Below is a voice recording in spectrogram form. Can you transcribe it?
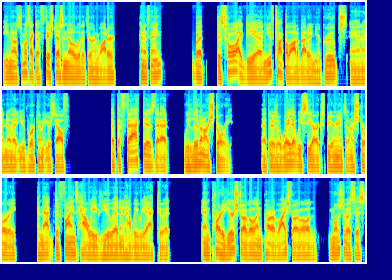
You know, it's almost like a fish doesn't know that they're in water kind of thing. But this whole idea, and you've talked a lot about it in your groups, and I know that you've worked on it yourself, that the fact is that we live in our story that there's a way that we see our experience and our story, and that defines how we view it and how we react to it. And part of your struggle and part of my struggle, and most of us is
